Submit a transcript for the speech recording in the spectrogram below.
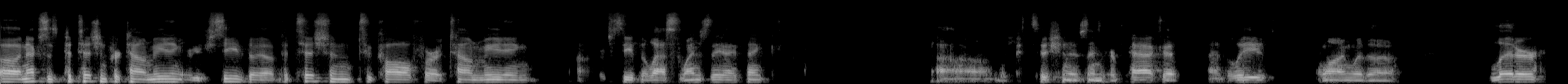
Uh, next is petition for town meeting. We received a petition to call for a town meeting. uh, Received it last Wednesday, I think. Uh, the petition is in your packet, I believe, along with a letter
